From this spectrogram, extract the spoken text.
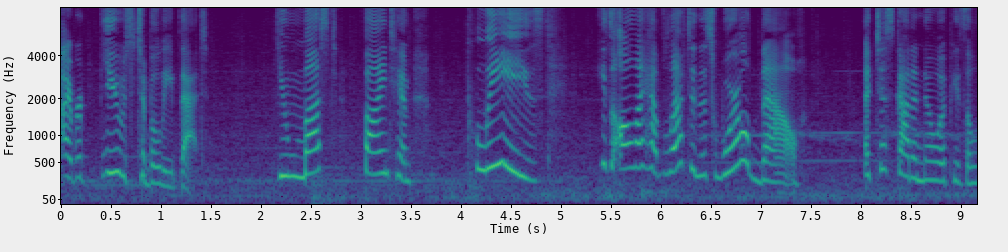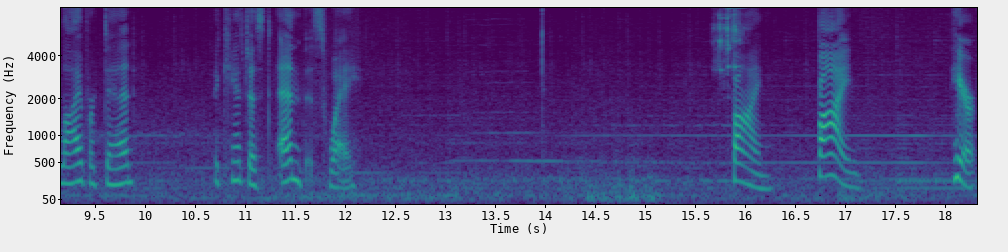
I refuse to believe that. You must find him. Please! He's all I have left in this world now. I just gotta know if he's alive or dead. It can't just end this way. Fine. Fine. Here,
